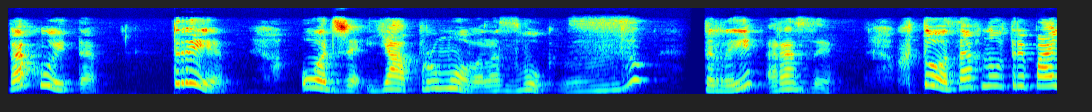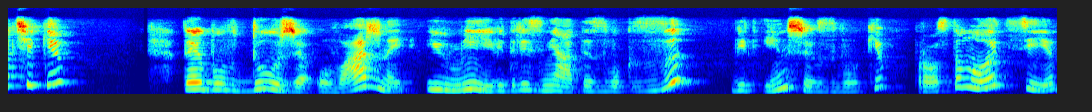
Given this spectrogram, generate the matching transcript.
Рахуйте. Три. Отже, я промовила звук з три рази. Хто загнув три пальчики? Той був дуже уважний і вміє відрізняти звук з від інших звуків. Просто молодці.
